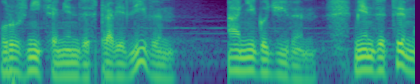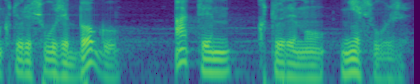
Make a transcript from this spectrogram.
różnicę między sprawiedliwym a niegodziwym, między tym, który służy Bogu, a tym, który mu nie służy.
